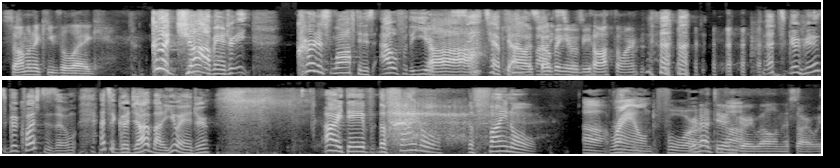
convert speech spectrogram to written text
So I'm gonna keep the leg. Good job, Andrew. Curtis Lofton is out for the year. Saints have yeah, I was hoping it would be Hawthorne. That's good. That's a good questions, though. That's a good job out of you, Andrew. All right, Dave. The final, the final uh, round for. We're not doing uh, very well on this, are we?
